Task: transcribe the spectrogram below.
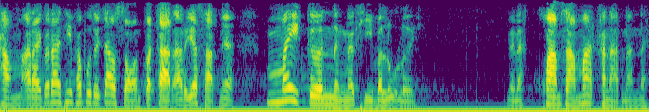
ธรรมอะไรก็ได้ที่พระพุทธเจ้าสอนประกาศอริยสัจเนี่ย ไม่เกินหนึ่งนาทีบรรลุเลยเนี่ยนะความสามารถขนาดนั้นนะ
